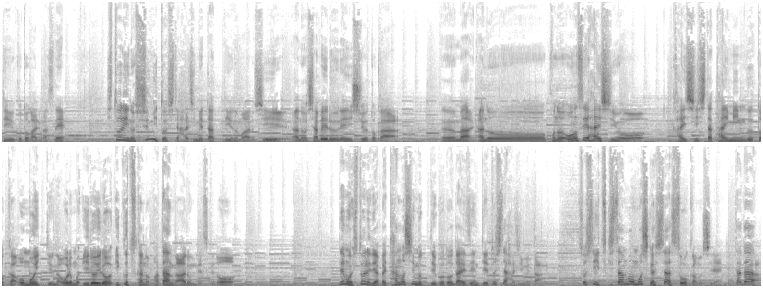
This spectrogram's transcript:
ていうことがありますね。1人の趣味として始めたっていうのもあるしあの喋る練習とか、うんまああのー、この音声配信を開始したタイミングとか思いっていうのは俺もいろいろいくつかのパターンがあるんですけどでも1人でやっぱり楽しむっていうことを大前提として始めた。そして五木さんももしかしたらそうかもしれん。ただ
